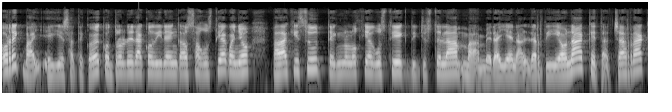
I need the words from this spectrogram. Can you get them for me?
horrek bai, egia esateko, eh? kontrolerako diren gauza guztiak, baino badakizu teknologia guztiek dituztela ba, beraien alderdi onak eta txarrak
